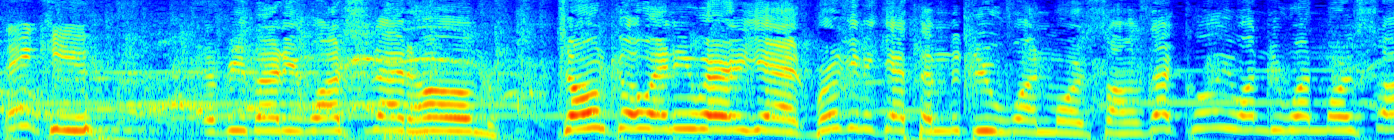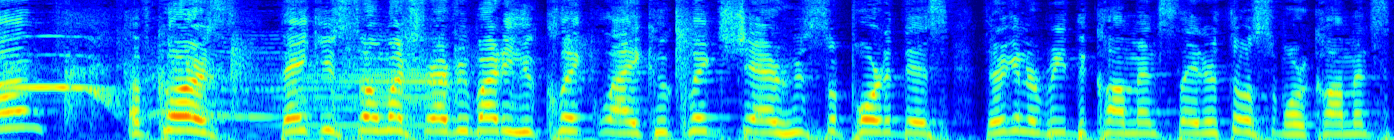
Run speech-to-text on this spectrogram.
Thank you. Everybody watching at home, don't go anywhere yet. We're gonna get them to do one more song. Is that cool? You want to do one more song? Of course. Thank you so much for everybody who clicked like, who clicked share, who supported this. They're gonna read the comments later. Throw some more comments.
